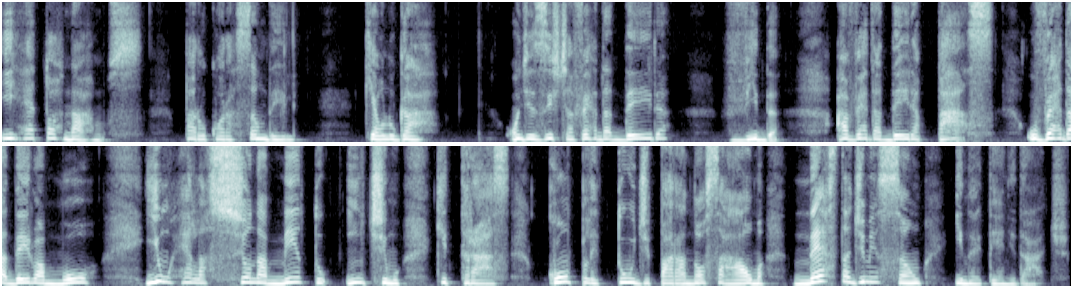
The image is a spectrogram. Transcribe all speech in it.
e retornarmos para o coração dele, que é o lugar onde existe a verdadeira vida, a verdadeira paz, o verdadeiro amor e um relacionamento íntimo que traz completude para a nossa alma nesta dimensão e na eternidade.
